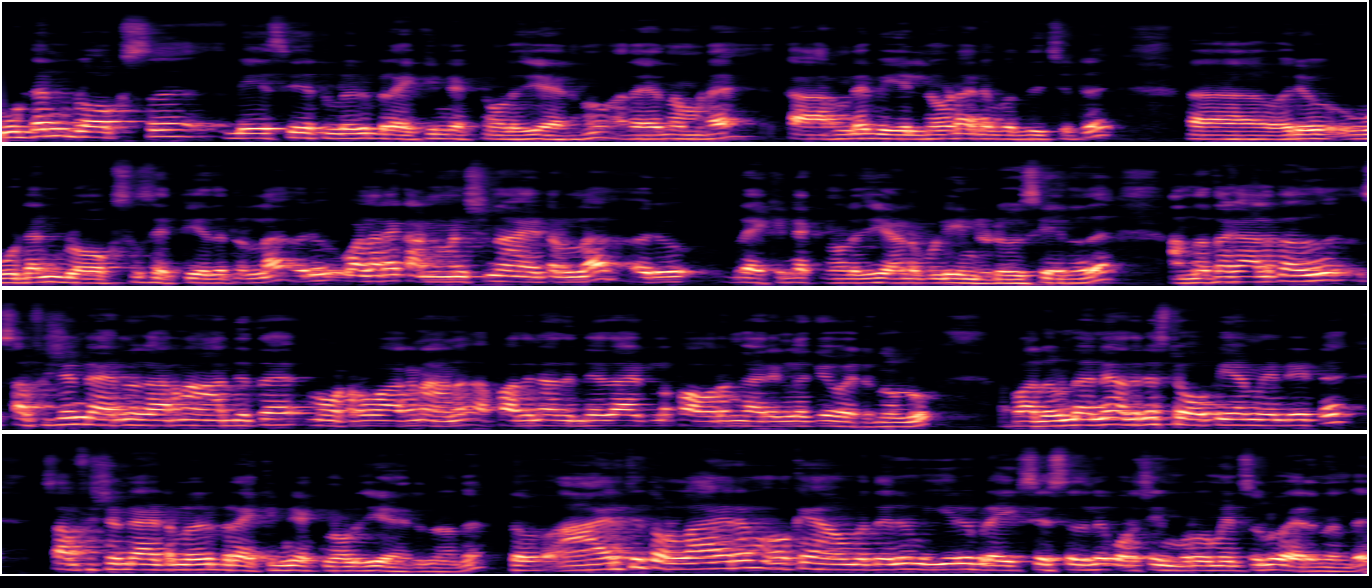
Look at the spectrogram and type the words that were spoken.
വുഡൻ ബ്ലോക്സ് ബേസ് ചെയ്തിട്ടുള്ള ഒരു ബ്രേക്കിംഗ് ടെക്നോളജി ആയിരുന്നു. അതായത് നമ്മുടെ കാറിന്റെ വീലിനോട് അനുബന്ധിച്ചിട്ട് ഒരു വുഡൻ ബ്ലോക്സ് സെറ്റ് ചെയ്തിട്ടുള്ള ഒരു വളരെ കൺവെൻഷൻ ആയിട്ടുള്ള ഒരു ബ്രേക്കിംഗ് ടെക്നോളജിയാണ് പുള്ളി ഇൻട്രൊഡ്യൂസ് ചെയ്യുന്നത്. അന്നത്തെ കാലത്ത് അത് സഫീഷ്യന്റ് ആയിരുന്നു. കാരണം ആദ്യത്തെ മോട്ടോർ വാഗണാണ് അപ്പോൾ അതിന് അതിന്റെതായിട്ടുള്ള പവറും കാര്യങ്ങളൊക്കെ വരുന്നുള്ളൂ. അപ്പോൾ അതുകൊണ്ട് തന്നെ അതിനെ സ്റ്റോപ്പ് ചെയ്യാൻ വേണ്ടിയിട്ട് സഫീഷ്യന്റ് ആയിട്ടുള്ള ഒരു ബ്രേക്കിംഗ് ടെക്നോളജി ആയിരുന്നു അത്. ആയിരത്തി തൊള്ളായിരം ഒക്കെ ആകുമ്പോഴത്തേനും ഈ ഒരു ബ്രേക്ക് സിസ്റ്റത്തിൽ കുറച്ച് ഇമ്പ്രൂവ്മെന്റ്സുകൾ വരുന്നുണ്ട്.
